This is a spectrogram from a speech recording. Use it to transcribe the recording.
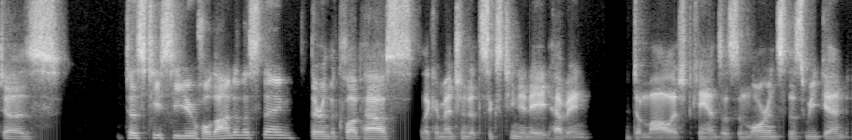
does does TCU hold on to this thing? They're in the clubhouse, like I mentioned, at 16 and 8, having demolished Kansas and Lawrence this weekend.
